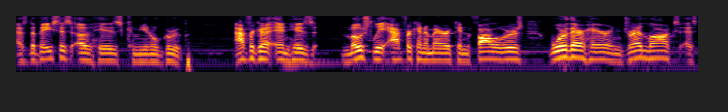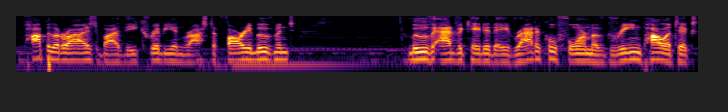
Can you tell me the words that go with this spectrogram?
as the basis of his communal group. Africa and his mostly African American followers wore their hair in dreadlocks as popularized by the Caribbean Rastafari movement. Move advocated a radical form of green politics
